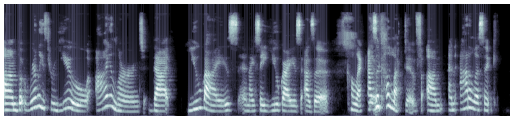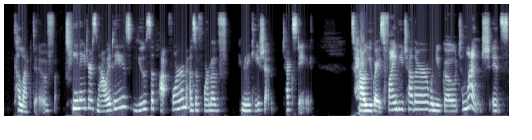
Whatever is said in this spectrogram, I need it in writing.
Um, but really, through you, I learned that you guys, and I say you guys as a collective, as a collective, um, an adolescent collective, teenagers nowadays use the platform as a form of communication, texting. It's how you guys find each other when you go to lunch. It's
